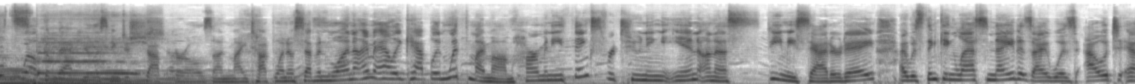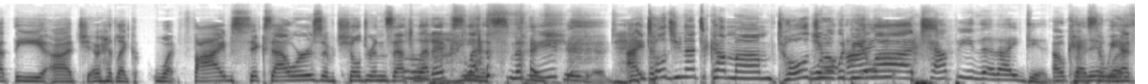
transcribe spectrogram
It's Welcome back. You're listening to Shop Girls on My Talk 1071. I'm Allie Kaplan with my mom, Harmony. Thanks for tuning in on a steamy Saturday. I was thinking last night as I was out at the, uh, ch- I had like, what, five, six hours of children's athletics Oh, last yes, night. sure did. I told you not to come, Mom. Told you Well, it would be a I'm lot. Happy that I did. Okay, so we had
